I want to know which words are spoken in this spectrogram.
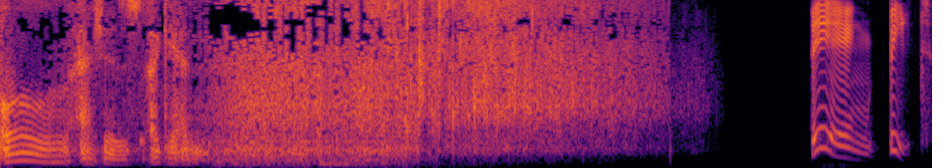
all ashes again. Beat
